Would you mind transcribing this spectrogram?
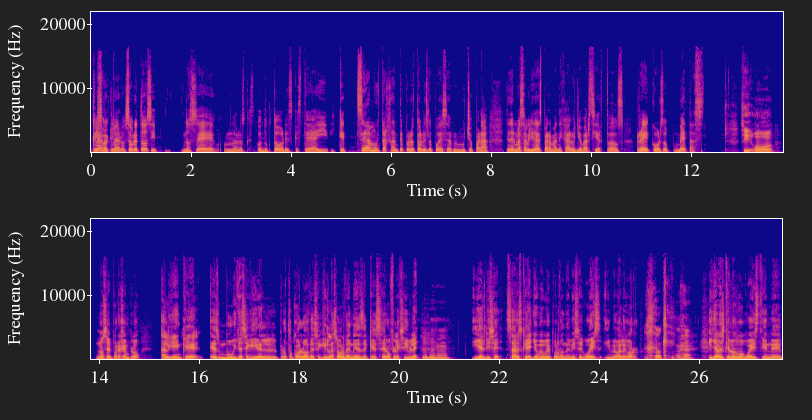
Claro, Exacto. claro. Sobre todo si, no sé, uno de los conductores que esté ahí y que sea muy tajante, pero tal vez le puede servir mucho para tener más habilidades para manejar o llevar ciertos récords o metas. Sí, o no sé, por ejemplo, alguien que es muy de seguir el protocolo, de seguir las órdenes, de que es cero flexible, y él dice, ¿sabes qué? Yo me voy por donde me dice Waze y me vale gorro. ok. Ajá. Y ya ves que luego Waze tiene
